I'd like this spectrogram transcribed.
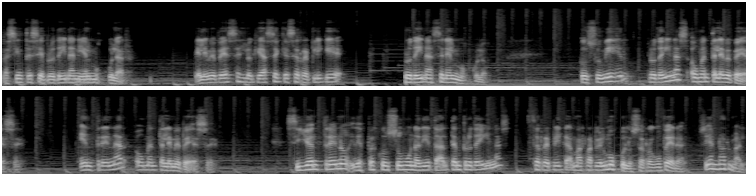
la síntesis de proteína a nivel muscular. El MPS es lo que hace que se replique proteínas en el músculo. Consumir proteínas aumenta el MPS. Entrenar aumenta el MPS. Si yo entreno y después consumo una dieta alta en proteínas, se replica más rápido el músculo, se recupera. Sí, es normal.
